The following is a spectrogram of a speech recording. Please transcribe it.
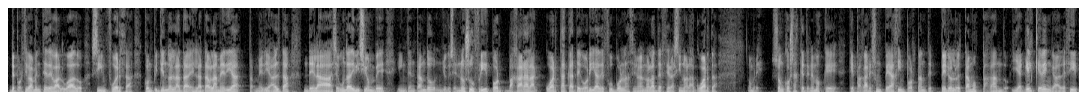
deportivamente devaluado, sin fuerza, compitiendo en la, en la tabla media, media alta de la segunda división B, intentando, yo qué sé, no sufrir por bajar a la cuarta categoría de fútbol nacional, no a la tercera, sino a la cuarta. Hombre, son cosas que tenemos que, pagar, es un peaje importante, pero lo estamos pagando. Y aquel que venga a decir,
